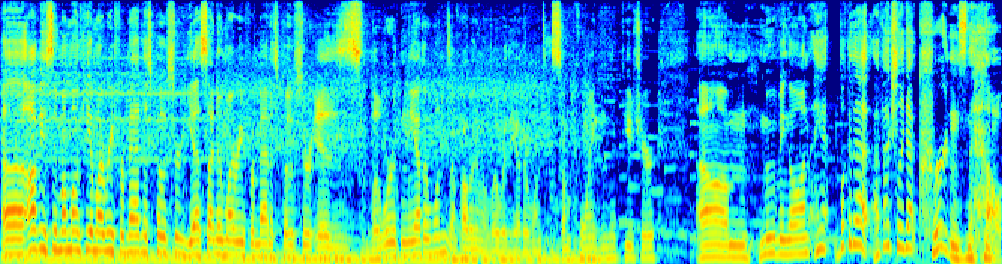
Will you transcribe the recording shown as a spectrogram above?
Uh, obviously, my Monkey and my Reefer Madness poster. Yes, I know my Reefer Madness poster is lower than the other ones. I'm probably going to lower the other ones at some point in the future. Um, moving on. Hey, look at that. I've actually got curtains now.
